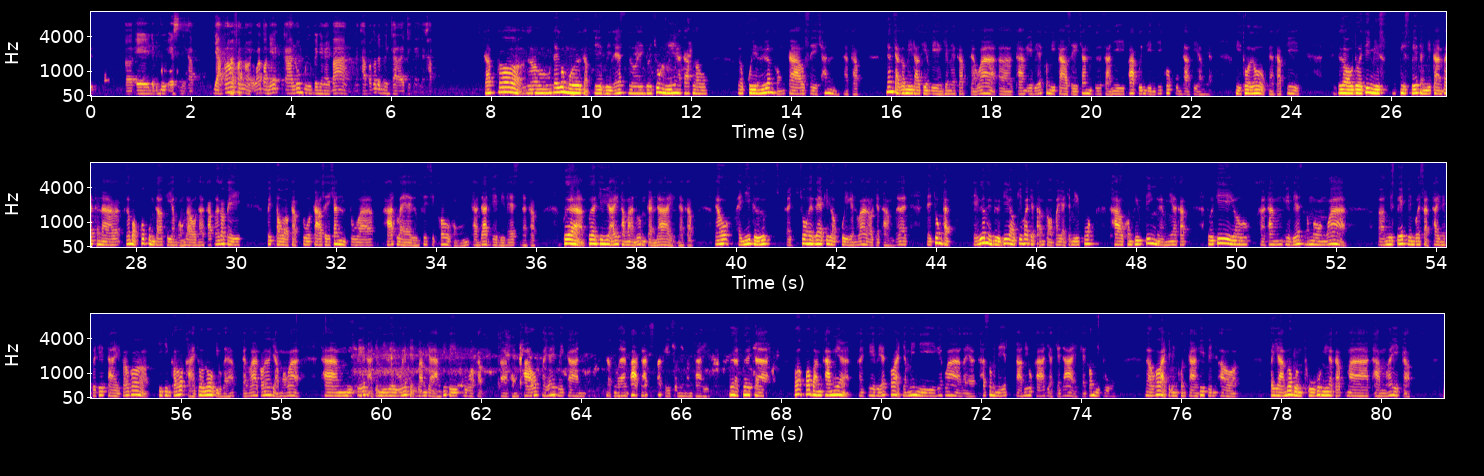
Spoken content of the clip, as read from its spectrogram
AWS นะครับ อยากเล่าให้ฟังหน่อยว่าตอนนี้การร่วมมือเป็นยังไงบ้างนะครับ แล้วก็ดำเนินการอะไรถึงไหนนะครับ ครับก็เราได้ร่วมมือกับ AWS โดยโดยช่วงนี้นะครับ เราเราคุยในเรื่องของกาวเซชันนะครับ เนื่องจากเรามีดาวเทียมเองใช่ไหมครับ แต่ว่าทาง AWS ก็มีกาวเซชันคือสถานีภาคพื้นดินที่ควบคุมดาวเทียมเนี่ยมีทั่วโลกนะครับที่ เราโดยที่มี mu Space มีการพัฒนาระบบควบคุมดาวเทียมของเรานะครับ แล้วก็ไปไปต่อกับตัวกาวเซชันตัวฮาร์ดแวร์หรือ physical ของทางด้าน AWS นะครับ เพื่อเพื่อที่จะให้ทำงานร่วมกันได้นะครับ แล้วไอ้นี้คือช่วงแรกๆที่เราคุยกันว่าเราจะทำแต่ช่วงถัดเรื่องอื่นๆที่เราคิดว่าจะทำต่อไปอาจจะมีพวกคาวคอมพิวติ้งอะไรเงี้ยครับตัวที่เราทาง ABS มองว่า มีสเปซเป็นบริษัทไทยในประเทศไทยเขาก็จริงๆเขาก็ขายทั่วโลกอยู่แล้ว แต่ว่าเขาก็อยากมองว่าทางมีสเปซอาจจะมีเวเวเต็บางอย่างที่ไปบวกกับอของเขาไปให้บริการกับหน่วยงานภาครัฐภาคเอกชนในเมืองไทย เพื่อเพื่อจะเพราะเพราะบางครั้งเนี่ย AWS ก็อาจจะไม่มีเรียกว่าอะไรอะ custom made ตามที่ลูกค้าอยากจะได้ แต่ก็มี tool เราก็อาจจะเป็นคนกลางที่เป็นเอาพยายามรวบรวม tool พวกนี้ครับมาทำให้กับ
